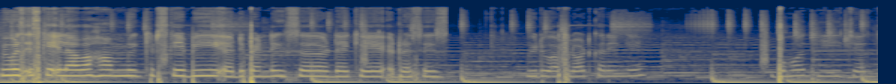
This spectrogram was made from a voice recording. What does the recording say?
व्यूवर्स इसके अलावा हम किड्स के भी डिपेंडेंस डे के ड्रेसेस वीडियो अपलोड करेंगे। बहुत ही जल्द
